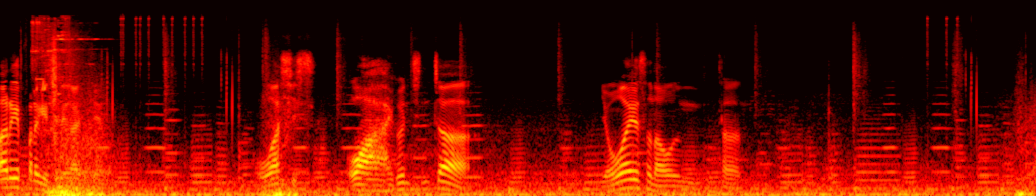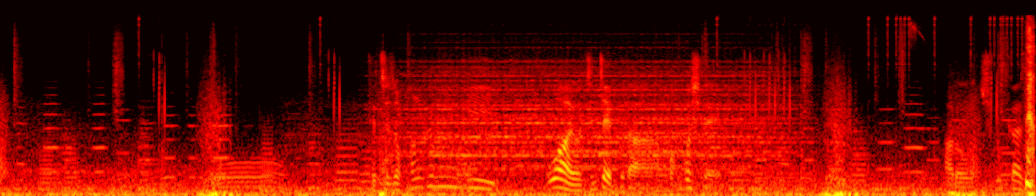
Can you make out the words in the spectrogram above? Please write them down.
빠르게 빠르게 진행할게요. 오아시스. 와 이건 진짜 영화에서 나온 듯한. 오. 대체적 황금비 우와 이거 진짜 예쁘다. 벚꽃이네. 바로 춤까지.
